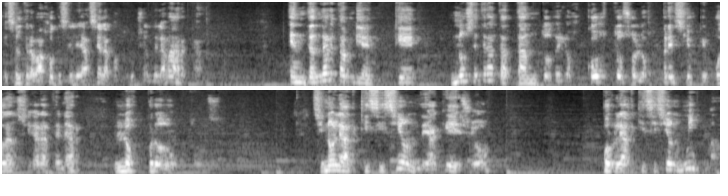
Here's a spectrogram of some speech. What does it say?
que es el trabajo que se le hace a la construcción de la marca. Entender también que no se trata tanto de los costos o los precios que puedan llegar a tener los productos, sino la adquisición de aquello por la adquisición misma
